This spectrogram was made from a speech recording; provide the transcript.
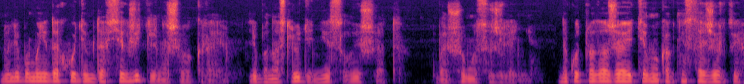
Но либо мы не доходим до всех жителей нашего края, либо нас люди не слышат, к большому сожалению. Так вот, продолжая тему, как не стать жертвой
